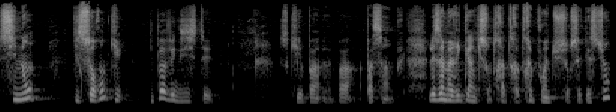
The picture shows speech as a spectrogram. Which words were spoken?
Sinon, qu'ils sauront qu'ils peuvent exister. ce qui n'est pas, simple. Les Américains, qui sont très très très pointus sur ces questions,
